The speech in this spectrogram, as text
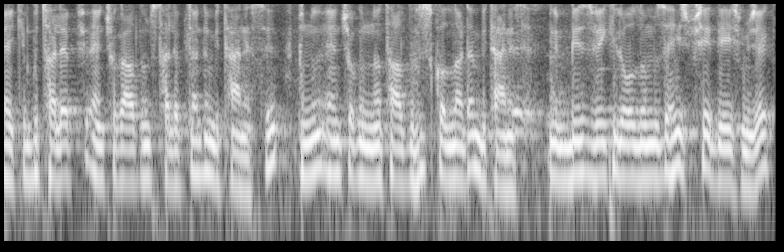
Belki bu talep en çok aldığımız taleplerden bir tanesi. Bunun en çok not aldığımız konulardan bir tanesi. Yani Biz vekil olduğumuzda hiçbir şey değişmeyecek.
